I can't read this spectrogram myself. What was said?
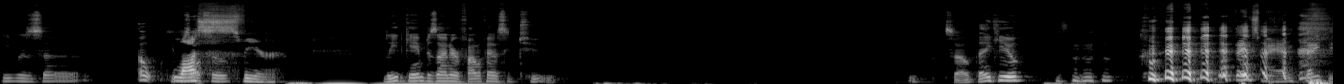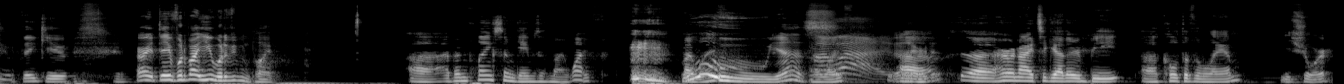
he was uh, oh, he was Lost also Sphere. lead game designer of Final Fantasy two. So thank you. Thanks, man. Thank you. Thank you. All right, Dave. What about you? What have you been playing? uh, I've been playing some games with my wife. my wife. Yes. My wife. Yeah, I heard Uh, uh, her and I together beat uh, Cult of the Lamb. You Sure.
